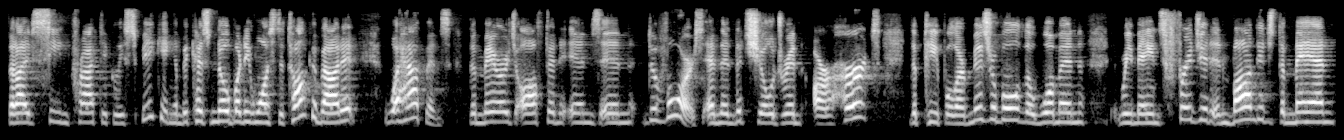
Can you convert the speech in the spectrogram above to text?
that I've seen practically speaking. And because nobody wants to talk about it, what happens? The marriage often ends in divorce, and then the children are hurt, the people are miserable, the woman remains frigid in bondage, the man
